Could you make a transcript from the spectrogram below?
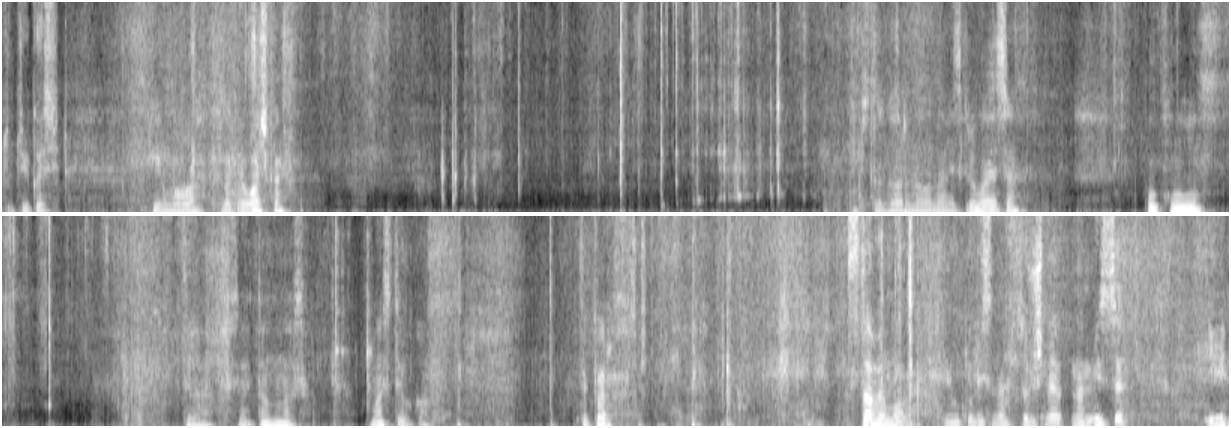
Тут якась фірмова закривачка. Ось так гарно вона відкривається по колу. Так, все, там у нас мастилко. Тепер ставимо його кудись на зручне нам місце і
